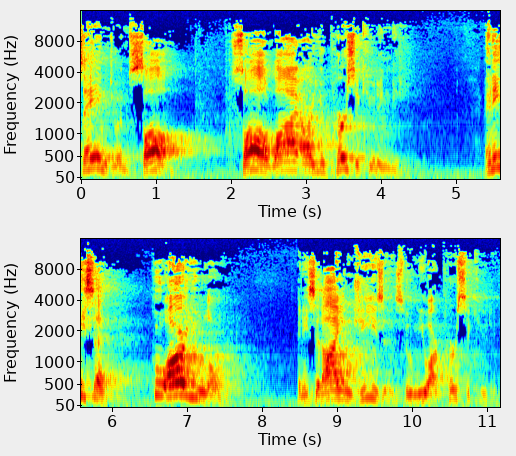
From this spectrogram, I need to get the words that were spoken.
saying to him, Saul, Saul, why are you persecuting me? And he said, Who are you, Lord? And he said, I am Jesus, whom you are persecuting.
